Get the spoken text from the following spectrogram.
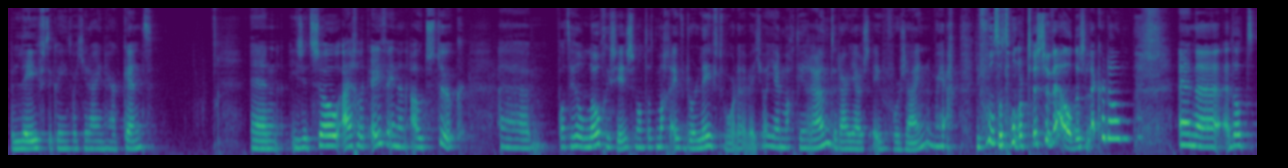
beleeft. Ik weet niet wat je daarin herkent. En je zit zo eigenlijk even in een oud stuk. Ehm, wat heel logisch is, want dat mag even doorleefd worden. Weet je wel? Jij mag die ruimte daar juist even voor zijn. Maar ja, je voelt het ondertussen wel, dus lekker dan. En uh, dat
